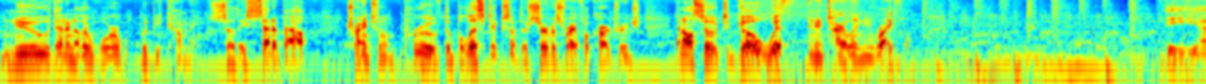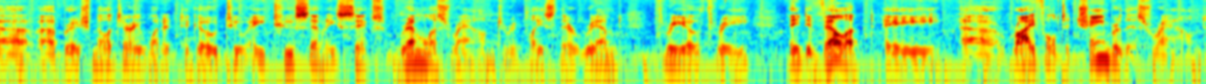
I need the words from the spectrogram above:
knew that another war would be coming, so they set about trying to improve the ballistics of their service rifle cartridge and also to go with an entirely new rifle. The uh, uh, British military wanted to go to a 276 rimless round to replace their rimmed 303. They developed a uh, rifle to chamber this round,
